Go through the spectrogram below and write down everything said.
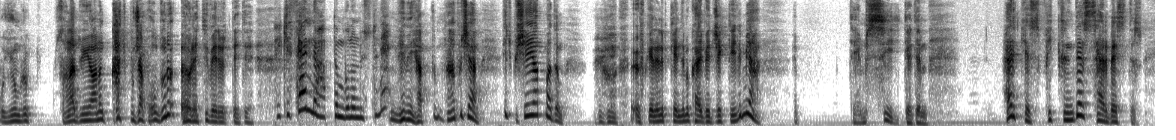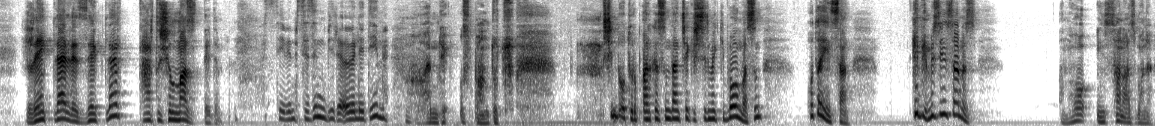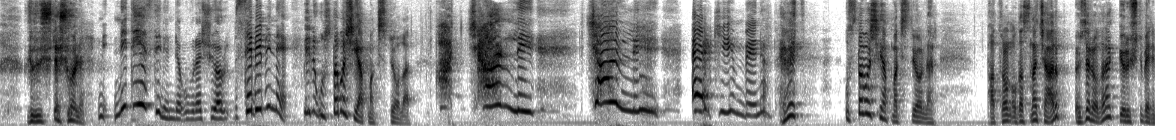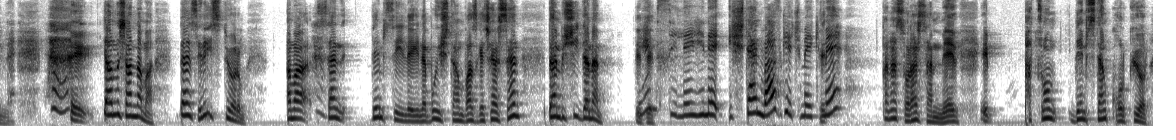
Bu yumruk sana dünyanın kaç bucak olduğunu öğreti verir dedi. Peki sen ne yaptın bunun üstüne? Ne mi yaptım ne yapacağım hiçbir şey yapmadım Öfkelenip kendimi kaybedecek değilim ya Temsil dedim Herkes fikrinde serbesttir Renklerle zevkler tartışılmaz dedim Sevimsizin biri öyle değil mi? Hem de ıspandut Şimdi oturup arkasından çekiştirmek gibi olmasın O da insan Hepimiz insanız Ama o insan azmanı Yürüyüşte şöyle Ne, ne diye seninle uğraşıyor? Sebebi ne? Beni ustabaşı yapmak istiyorlar Ah Charlie! Charlie! Erkeğim benim. Evet ustabaşı yapmak istiyorlar Patron odasına çağırıp özel olarak görüştü benimle ee, Yanlış anlama ben seni istiyorum Ama sen Dempsey lehine bu işten vazgeçersen Ben bir şey demem dedi Dempsey lehine işten vazgeçmek mi? Bana sorarsan Mev e, Patron Dempsey'den korkuyor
